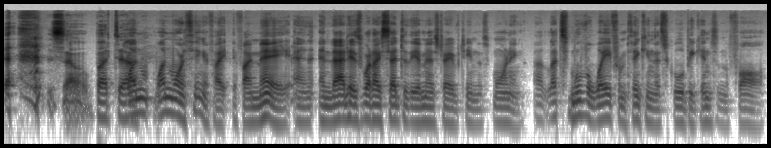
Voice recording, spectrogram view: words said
so, but uh, One one more thing, if I if I may, and and that is what I said to the administrative team this morning. Uh, let's move away from thinking that school begins in the fall,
